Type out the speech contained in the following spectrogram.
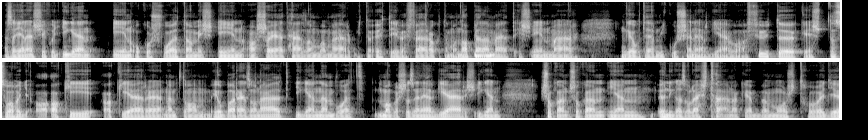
ez a jelenség, hogy igen, én okos voltam, és én a saját házamban már mit öt éve felraktam a napelemet, uh-huh. és én már geotermikus energiával fűtök, és szóval, hogy a, aki, aki erre nem tudom, jobban rezonált, igen, nem volt magas az energiár, és igen, sokan, sokan ilyen önigazolást találnak ebben most, hogy,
